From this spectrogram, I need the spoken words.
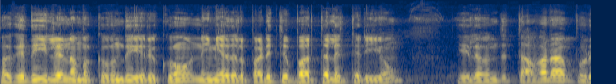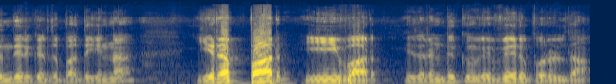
பகுதியில் நமக்கு வந்து இருக்கும். நீங்கள் அதில் படித்து பார்த்தாலே தெரியும். இதில் வந்து தவறாக பொருந்தி இருக்கிறது பார்த்தீங்கன்னா இறப்பார் ஈவார். இது ரெண்டுக்கும் வெவ்வேறு பொருள் தான்.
